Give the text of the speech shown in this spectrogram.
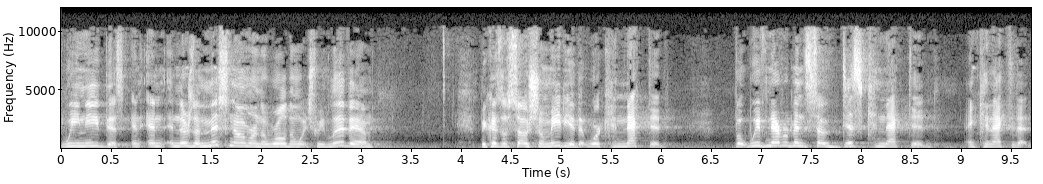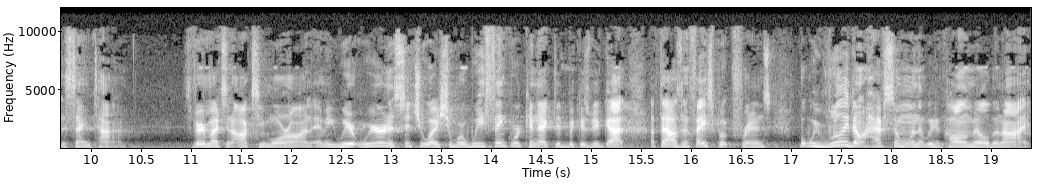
we need this. And, and, and there's a misnomer in the world in which we live in because of social media that we're connected. But we've never been so disconnected and connected at the same time. It's very much an oxymoron. I mean, we're, we're in a situation where we think we're connected because we've got a thousand Facebook friends, but we really don't have someone that we can call in the middle of the night.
